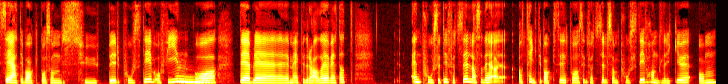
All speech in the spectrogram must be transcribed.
ser jeg tilbake på som superpositiv og fin. Mm. Og det ble med epiduraler. Jeg vet at en positiv fødsel, altså det å tenke tilbake på sin fødsel som positiv, handler ikke om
